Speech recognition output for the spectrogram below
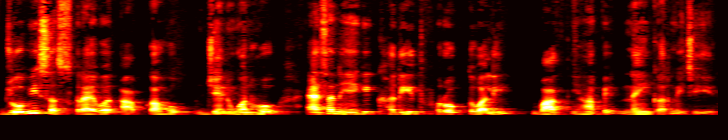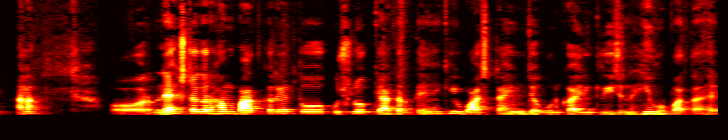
जो भी सब्सक्राइबर आपका हो जेनुअन हो, ऐसा नहीं है कि खरीद फरोख्त वाली बात यहाँ पे नहीं करनी चाहिए, है ना? और नेक्स्ट अगर हम बात करें तो कुछ लोग क्या करते हैं कि वॉच टाइम जब उनका इंक्रीज नहीं हो पाता है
